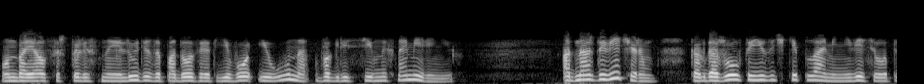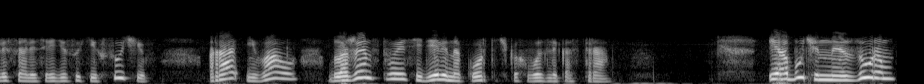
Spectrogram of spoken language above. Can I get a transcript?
Он боялся, что лесные люди заподозрят его и Уна в агрессивных намерениях. Однажды вечером, когда желтые язычки пламени весело плясали среди сухих сучьев, Ра и Вао блаженствуя, сидели на корточках возле костра. И обученные Зуром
